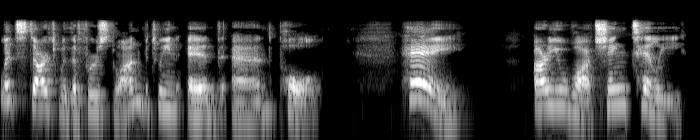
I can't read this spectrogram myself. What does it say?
Let's start with the first one between Ed and Paul. Hey, are you watching telly?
